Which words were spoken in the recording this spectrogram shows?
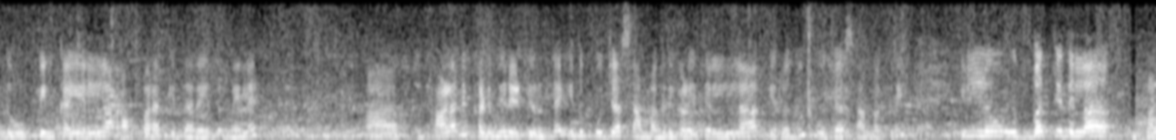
ಇದು ಉಪ್ಪಿನಕಾಯಿ ಎಲ್ಲ ಆಫರ್ ಹಾಕಿದ್ದಾರೆ ಇದ್ರ ಮೇಲೆ. ಭಾಳನೇ ಕಡಿಮೆ ರೇಟ್ ಇರುತ್ತೆ. ಇದು ಪೂಜಾ ಸಾಮಗ್ರಿಗಳಿದೆಲ್ಲ ಇರೋದು ಪೂಜಾ ಸಾಮಗ್ರಿ. ಇಲ್ಲೂ ಉದ್ಬತ್ತಿದೆಲ್ಲ ಭಾಳ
